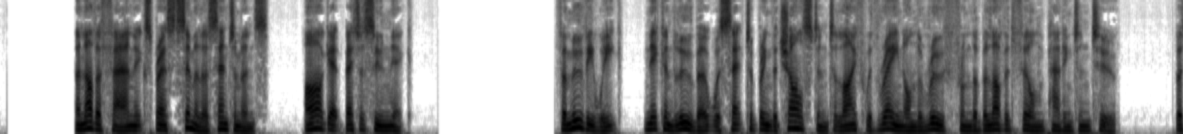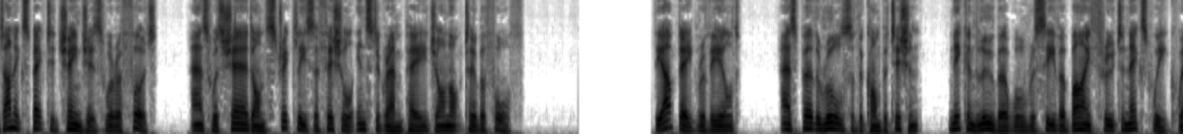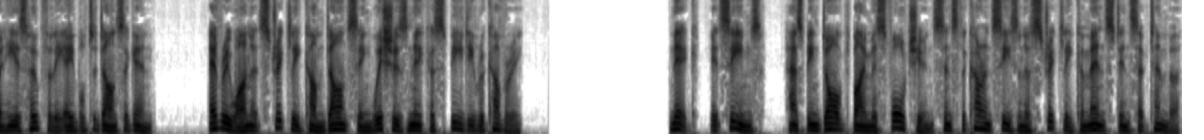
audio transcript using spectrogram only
Another fan expressed similar sentiments. Ah get better soon Nick. For movie week, Nick and Luba were set to bring the Charleston to life with Rain on the Roof from the beloved film Paddington 2. But unexpected changes were afoot, as was shared on Strictly's official Instagram page on October 4. The update revealed, as per the rules of the competition, Nick and Luba will receive a bye through to next week when he is hopefully able to dance again. Everyone at Strictly Come Dancing wishes Nick a speedy recovery. Nick, it seems, has been dogged by misfortune since the current season of Strictly commenced in September.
